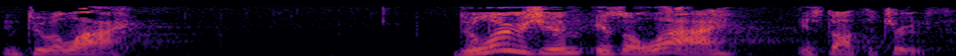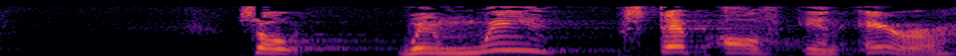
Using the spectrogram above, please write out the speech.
into a lie. Delusion is a lie, it's not the truth. So when we step off in error,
